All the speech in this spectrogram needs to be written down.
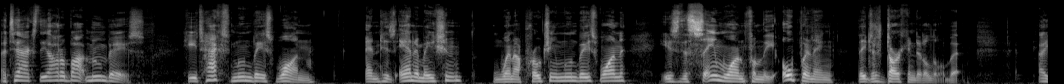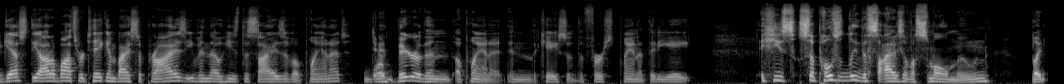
attacks the Autobot moonbase. He attacks Moonbase 1, and his animation when approaching Moonbase 1 is the same one from the opening, they just darkened it a little bit. I guess the Autobots were taken by surprise, even though he's the size of a planet, or bigger than a planet in the case of the first planet that he ate. He's supposedly the size of a small moon, but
